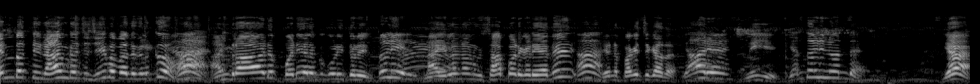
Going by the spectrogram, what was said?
எண்பத்தி நான்கு லட்சம் ஜீவபதங்களுக்கும் அன்றாடு படியலுக்கு கூடிய தொழில். தொழில். நான் இல்லைன்னா உனக்கு சாப்பாடு கிடையாது. என்ன பகைச்சுக்காத. யாரு? நீ எந்த வழியில வந்த. ஏன்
